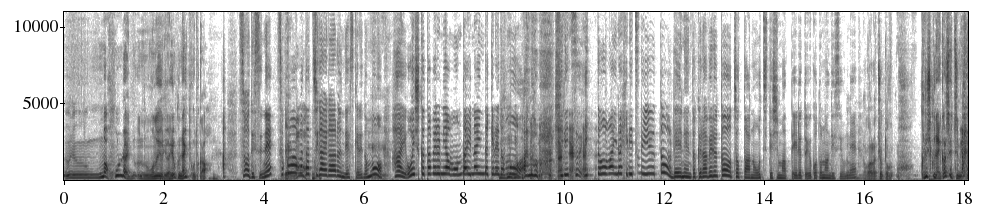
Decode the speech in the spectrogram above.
まあ本来のものよりは良くないってことか？あそうですね、そこはまた違いがあるんですけれども、はい、美味しく食べるには問題ないんだけれども、あの比率、一等米の比率でいうと、例年と比べると、ちょっとあの落ちてしまっているということなんですよね。だからちょっと苦しくないか説明。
